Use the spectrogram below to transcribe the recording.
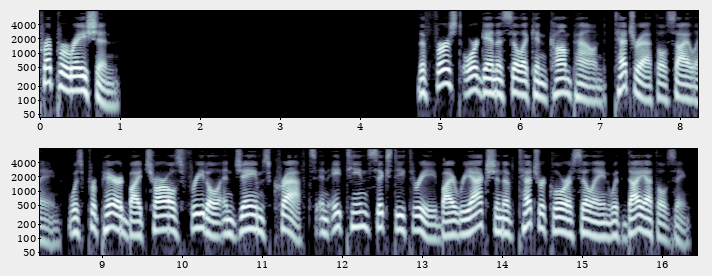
Preparation The first organosilicon compound, tetraethylsilane, was prepared by Charles Friedel and James Crafts in 1863 by reaction of tetrachlorosilane with diethylzinc.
